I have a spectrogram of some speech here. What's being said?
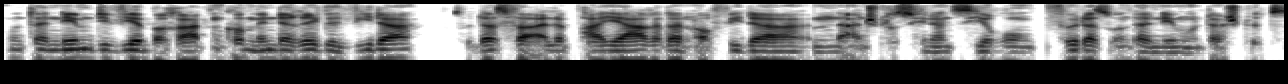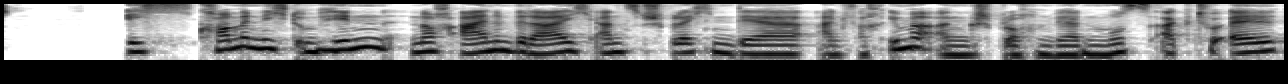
Unternehmen, die wir beraten, kommen in der Regel wieder, sodass wir alle paar Jahre dann auch wieder eine Anschlussfinanzierung für das Unternehmen unterstützen. Ich komme nicht umhin, noch einen Bereich anzusprechen, der einfach immer angesprochen werden muss, aktuell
